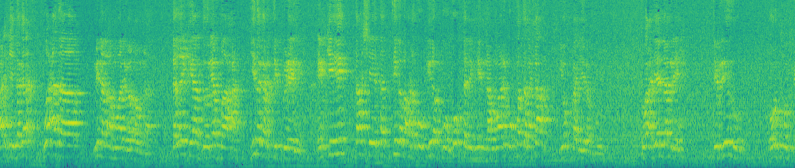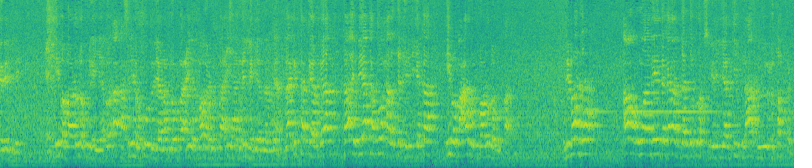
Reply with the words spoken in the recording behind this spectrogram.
أرحي دقر وعذاب من الأموال والأولاد. دلائك يا الدنيا باحة. يدقر تبرين. ده شيطان تيجا بعد أقول يربو كوكتر مننا ومالك وقمت لك يبقى يربو توعد الأمر جبريل وركض برجلي. إيه بارو له كل هي أصلي ركود جانا رباعية ما هو رباعية هنقول لك يلا الماء لكن تك يا ميا كاي بيا كتوح على التدريجية كا إيه بارو بقى لماذا؟ أو ما ني دقر الدل دقر بسجل يعني كيف نعرف يعتقد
